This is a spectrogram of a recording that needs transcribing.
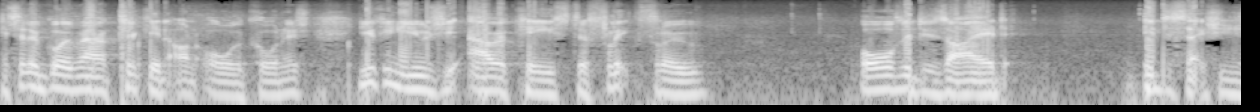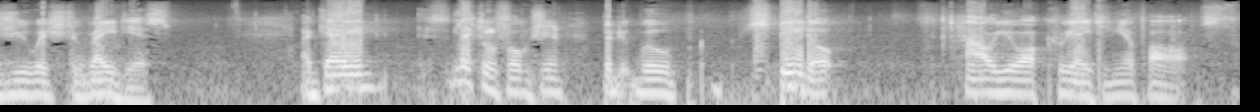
instead of going around clicking on all the corners you can use the arrow keys to flick through all the desired intersections you wish to radius. Again it's a little function but it will speed up how you are creating your parts.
